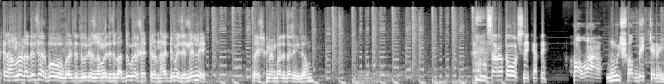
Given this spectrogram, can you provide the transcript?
একাল হামলাটা দেশে আর বউ বউ গাড়িতে দৌড়িয়াল নামাই দেশে বাধ্য করে খাইছিলাম, হাত দিয়ে মেজে নিলে মেম্বারে দাঁড়িয়ে যাও। সারা তো উঠছে খেতে। বাবা মুই সব দেখতে রই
